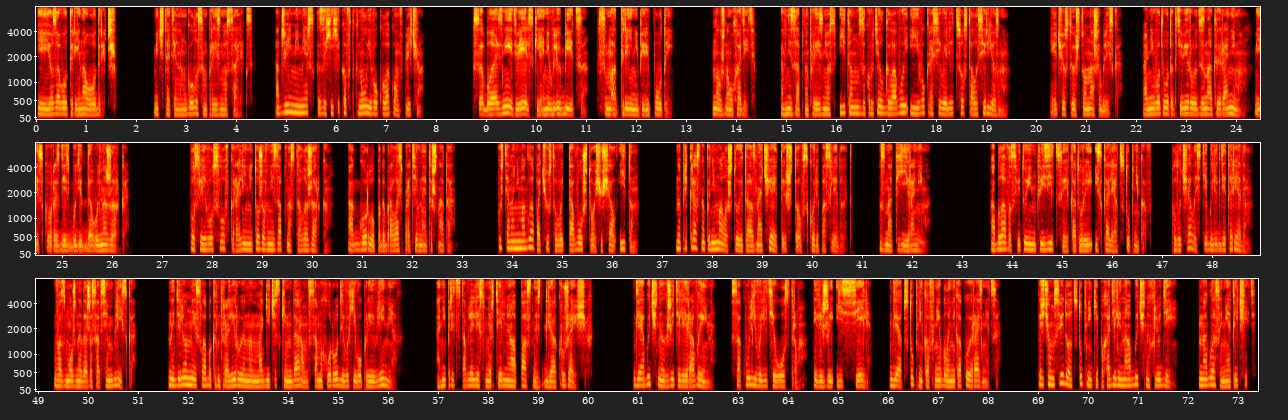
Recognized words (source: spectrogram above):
Ее зовут Рина Одридж», — мечтательным голосом произнес Алекс. А Джейми мерзко захихиков ткнул его кулаком в плечо. «Соблазнить Вельский, а не влюбиться», «Смотри, не перепутай. Нужно уходить», — внезапно произнес Итан, закрутил головой, и его красивое лицо стало серьезным. «Я чувствую, что наши близко. Они вот-вот активируют знак Иронима, и скоро здесь будет довольно жарко». После его слов Каролине тоже внезапно стало жарко, а к горлу подобралась противная тошнота. Пусть она не могла почувствовать того, что ощущал Итан, но прекрасно понимала, что это означает и что вскоре последует знак Иеронима. Облава Святой Инквизиции, которые искали отступников. Получалось, те были где-то рядом, возможно, даже совсем близко. Наделенные слабо контролируемым магическим даром в самых уродливых его проявлениях, они представляли смертельную опасность для окружающих. Для обычных жителей Равейна, Сакульева Лити острова или же из для отступников не было никакой разницы. Причем с виду отступники походили на обычных людей, на глаз и не отличить.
